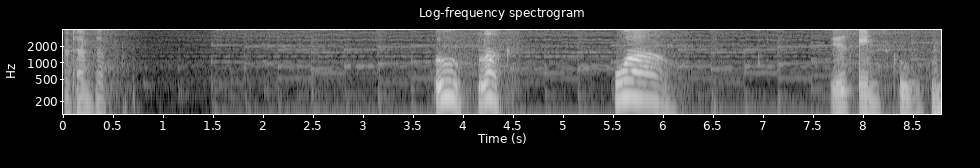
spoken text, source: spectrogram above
No time's up. Ooh, look! Whoa! This game is cool.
